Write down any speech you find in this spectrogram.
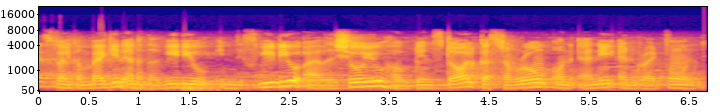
guys welcome back in another video. In this video i will show you how to install custom rom on any android phone.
